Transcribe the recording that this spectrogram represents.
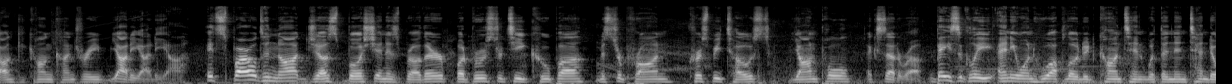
Donkey Kong Country, yada yada yada. It spiraled to not just Bush and his brother, but Brewster T. Koopa, Mr. Prawn, Crispy Toast, Yonpol, etc. Basically, anyone who uploaded content with the Nintendo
